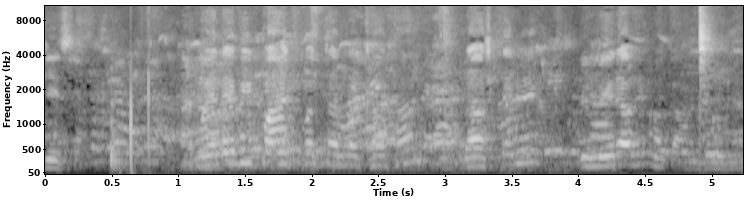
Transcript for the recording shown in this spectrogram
जी सर। मैंने भी पाँच पत्थर रखा था रास्ते में, जो मेरा भी मकान बन गया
